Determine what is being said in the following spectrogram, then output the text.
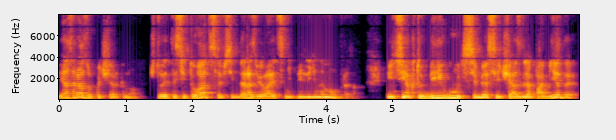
Я сразу подчеркну, что эта ситуация всегда развивается непредвиденным образом. И те, кто берегут себя сейчас для победы,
